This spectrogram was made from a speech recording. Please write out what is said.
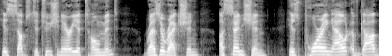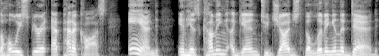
his substitutionary atonement, resurrection, ascension, his pouring out of God the Holy Spirit at Pentecost, and in his coming again to judge the living and the dead,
